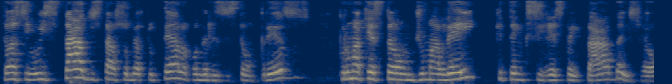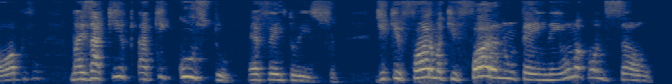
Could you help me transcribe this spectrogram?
Então, assim, o Estado está sob a tutela quando eles estão presos, por uma questão de uma lei que tem que ser respeitada, isso é óbvio. Mas aqui, a que custo é feito isso? De que forma que fora não tem nenhuma condição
